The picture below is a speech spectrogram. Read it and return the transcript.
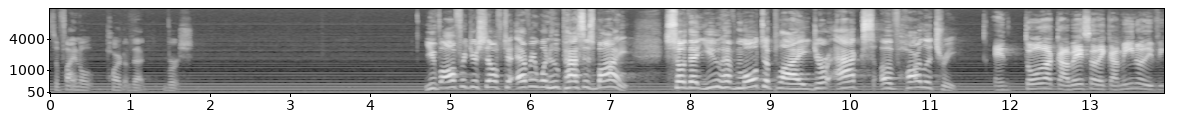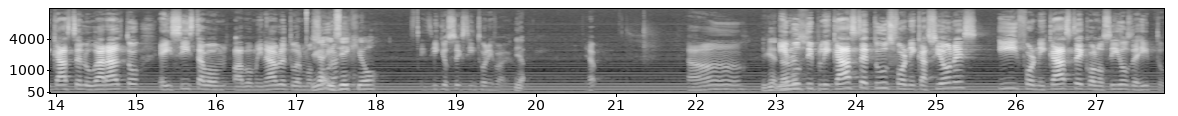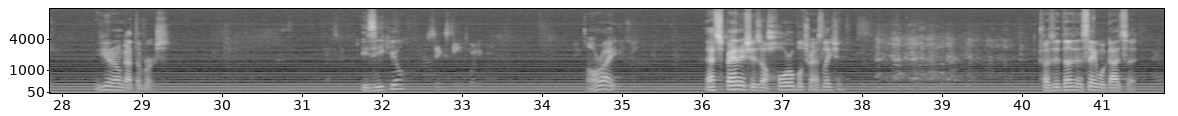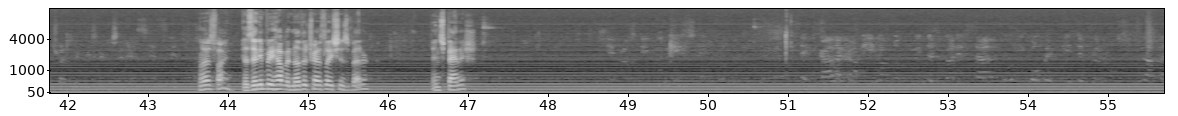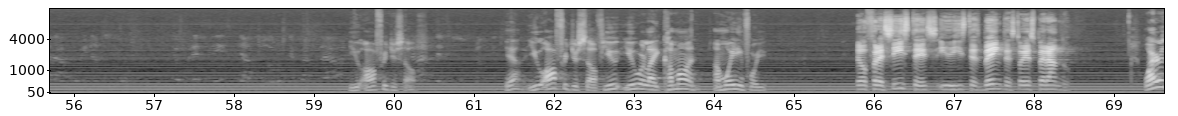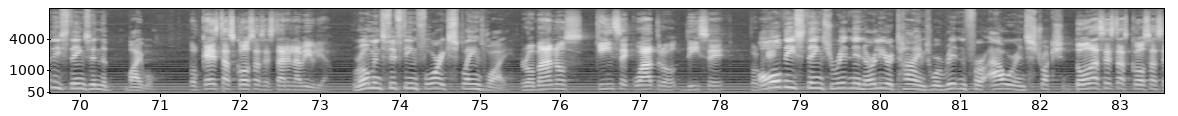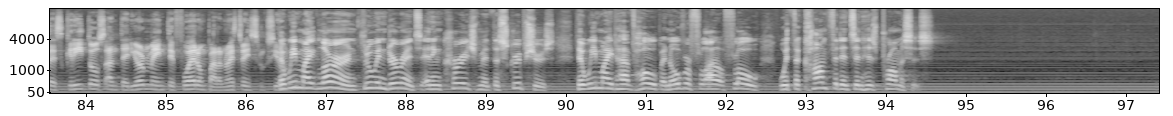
It's the final part of that verse. You've offered yourself to everyone who passes by, so that you have multiplied your acts of harlotry. En toda cabeza de camino edificaste lugar alto e hiciste abom- abominable tu You got hermosura. Ezekiel? Ezekiel 16, 25. Yep. Yep. Ah. You get y nervous? multiplicaste tus fornicaciones y fornicaste con los hijos de Egipto. You don't got the verse. Ezekiel? 16:25. All right. That Spanish is a horrible translation. Because it doesn't say what God said. No, that's fine. Does anybody have another translation that's better in Spanish? You offered yourself. Yeah, you offered yourself. You, you were like, come on, I'm waiting for you. Te ofreciste y dijiste, ven, te estoy esperando. Why are these things in the Bible? ¿Por qué estas cosas están en la Biblia? Romans 15:4 explains why. Romanos 15:4 dice, ¿por qué? All these things written in earlier times were written for our instruction, Todas estas cosas escritos anteriormente fueron para nuestra that we might learn through endurance and encouragement the scriptures, that we might have hope and overflow flow with the confidence in his promises.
